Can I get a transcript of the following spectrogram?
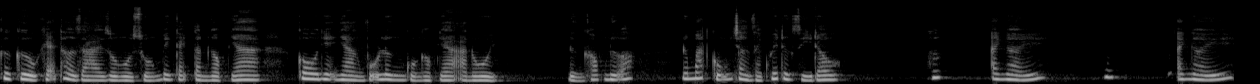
Cư cửu khẽ thở dài rồi ngồi xuống bên cạnh Tần Ngọc Nha, cô nhẹ nhàng vỗ lưng của Ngọc Nha an ủi. Đừng khóc nữa, nước mắt cũng chẳng giải quyết được gì đâu. Hức, anh ấy, hức, anh ấy.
